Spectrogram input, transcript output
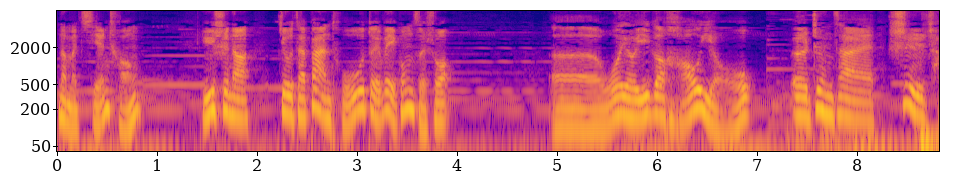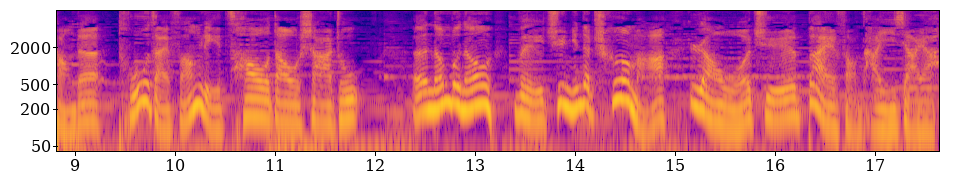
那么虔诚。于是呢，就在半途对魏公子说。呃，我有一个好友，呃，正在市场的屠宰房里操刀杀猪，呃，能不能委屈您的车马，让我去拜访他一下呀？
